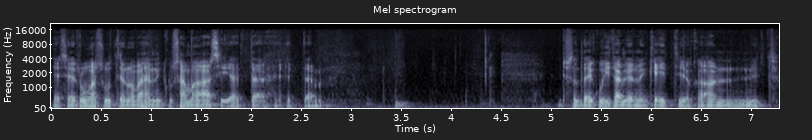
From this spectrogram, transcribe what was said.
ja sen ruoan suhteen on vähän niin kuin sama asia, että, että jos on joku italialainen keittiö, joka on nyt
